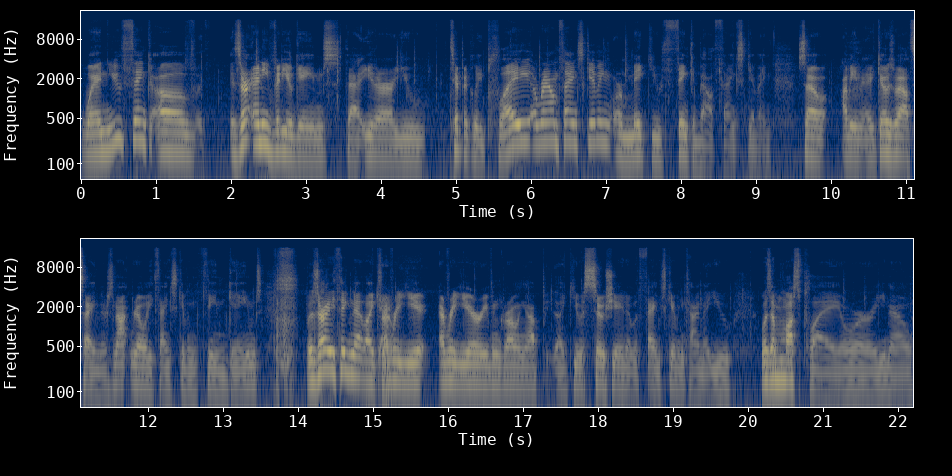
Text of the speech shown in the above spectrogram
when you think of, is there any video games that either you typically play around Thanksgiving or make you think about Thanksgiving? So, I mean, it goes without saying, there's not really Thanksgiving themed games. But is there anything that, like, True. every year, every year, or even growing up, like you associate it with Thanksgiving time that you was a must play, or you know,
